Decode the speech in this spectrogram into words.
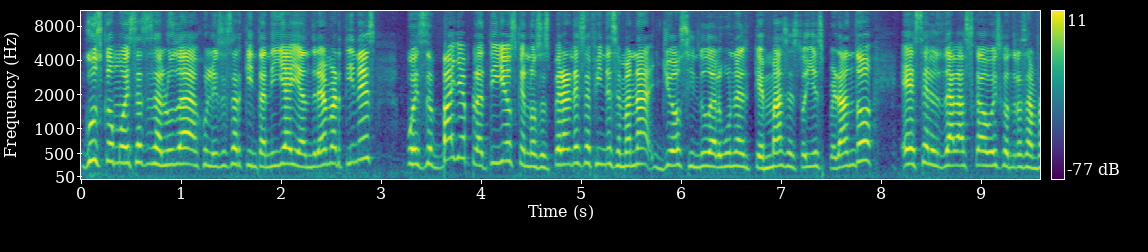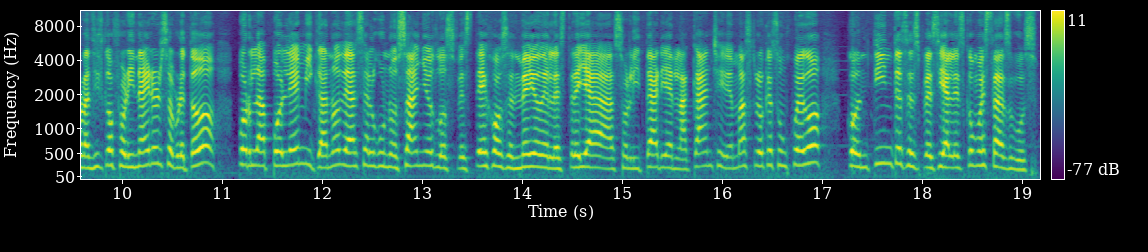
Gus, ¿cómo estás? Te saluda Julio César Quintanilla y Andrea Martínez. Pues vaya platillos que nos esperan ese fin de semana. Yo, sin duda alguna, el que más estoy esperando es el Dallas Cowboys contra San Francisco 49ers, sobre todo por la polémica, ¿no? De hace algunos años, los festejos en medio de la estrella solitaria en la cancha y demás. Creo que es un juego con tintes especiales. ¿Cómo estás, Gus?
